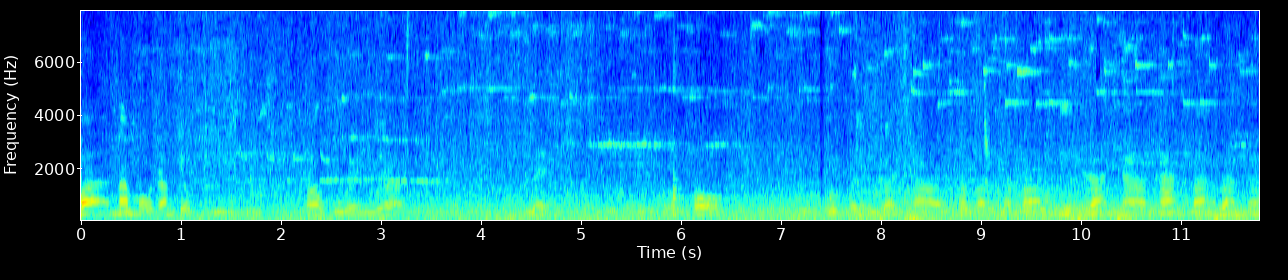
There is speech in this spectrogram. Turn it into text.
ว่าน้ำโมสามจบเข้าคุยว่าและหลวงพ่อพุทธราชาพระบัณฑาอิราชาคะปะราชา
